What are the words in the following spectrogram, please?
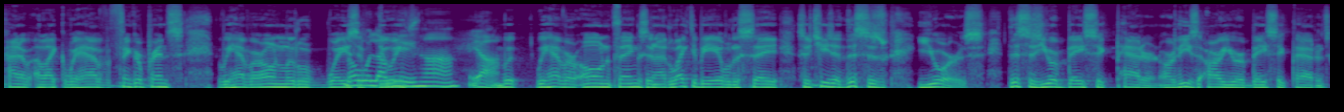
kind of like we have fingerprints we have our own little ways Oh, of lovely, doing huh? Yeah. we, we have our own things and I'd like to be able to say so Suchita this is yours this is your basic pattern or these are your basic patterns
